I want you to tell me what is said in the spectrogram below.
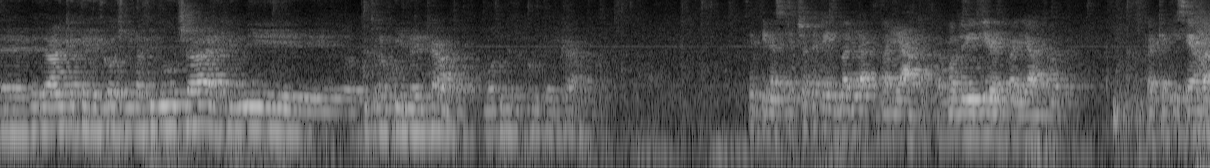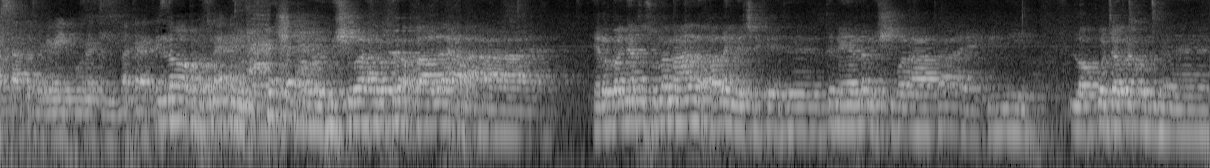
Eh, vedo anche che il coach mi dà fiducia e quindi ho più tranquillità in campo, molto più tranquillità in campo. Senti, la schiacciata che hai sbaglia- sbagliato, per modo di dire sbagliato, perché ti sei abbassato perché avevi paura di battere la testa No, purtroppo mi è scivolato proprio la palla, ero bagnato sulla mano, la palla invece che tenerla mi è scivolata e quindi l'ho appoggiata con... eh,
